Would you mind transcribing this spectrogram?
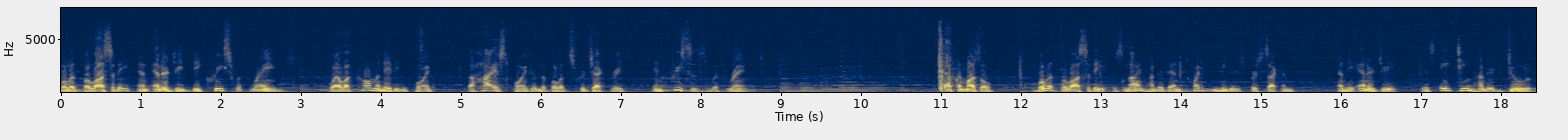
Bullet velocity and energy decrease with range, while a culminating point, the highest point in the bullet's trajectory, increases with range. At the muzzle, bullet velocity is 920 meters per second, and the energy is 1800 joules.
